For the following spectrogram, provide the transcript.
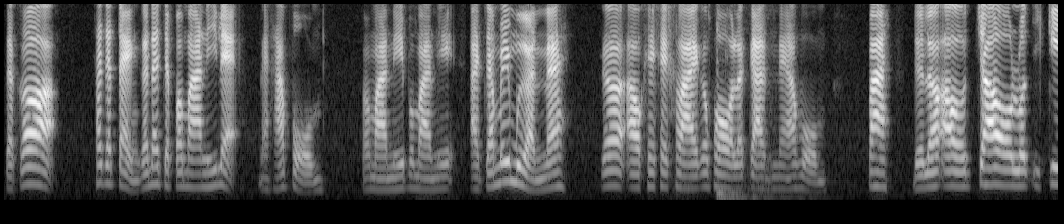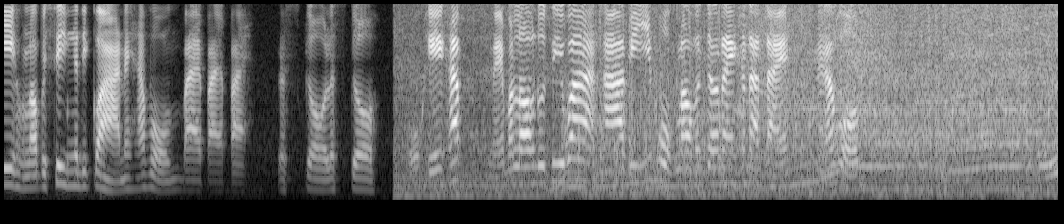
แต่ก็ถ้าจะแต่งก็น่าจะประมาณนี้แหละนะครับผมประมาณนี้ประมาณนี้อาจจะไม่เหมือนนะ ก็เอาแค่คล้าย ๆ ก็พอแล้วกันนะครับผมไปเดี๋ยวเราเอาเจ้ารถอีกี้ของเราไปซิ่งกันดีกว่านะครับผมไปไปไป let's go let's go โอเคครับ ไหนมาลองดูซิว่า RB 26เรามันจะแรงขนาดไหนนะครับผมโอ้โ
